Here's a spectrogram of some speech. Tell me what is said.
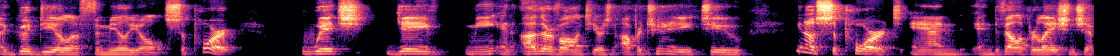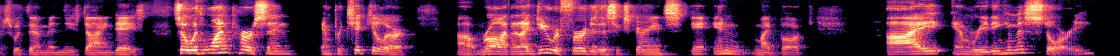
a good deal of familial support, which gave me and other volunteers an opportunity to you know support and and develop relationships with them in these dying days so with one person in particular uh, ron and i do refer to this experience in, in my book i am reading him a story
